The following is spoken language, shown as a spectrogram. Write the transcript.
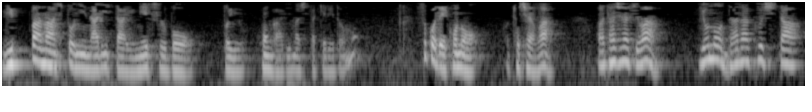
立派な人になりたい熱望という本がありましたけれども、そこでこの著者は、私たちは世の堕落した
